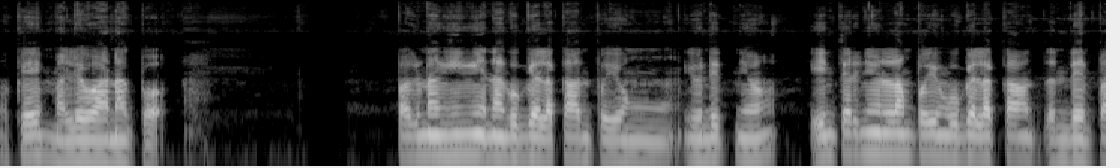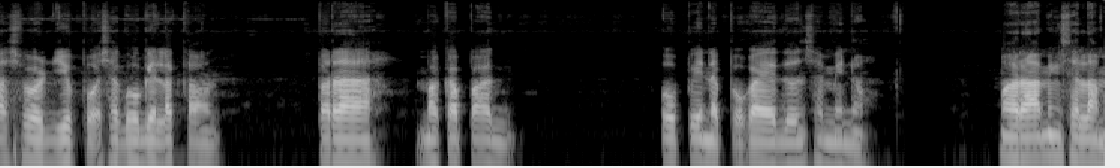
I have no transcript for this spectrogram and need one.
Okay, maliwanag po. Pag nanghingi ng Google account po yung unit nyo, enter nyo lang po yung Google account and then password nyo po sa Google account para makapag open na po kayo doon sa menu. Maraming salamat.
